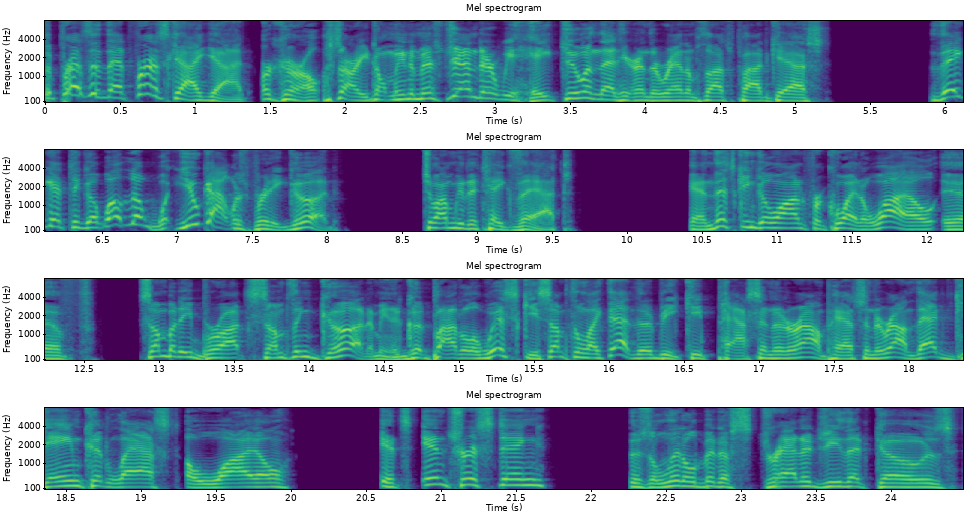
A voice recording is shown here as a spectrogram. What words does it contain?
the present that first guy got, or girl, sorry, don't mean to misgender. We hate doing that here in the Randumb Thoughts podcast. They get to go, well, no, what you got was pretty good. So I'm going to take that. And this can go on for quite a while if somebody brought something good. I mean, a good bottle of whiskey, something like that. They'd be keep passing it around, passing it around. That game could last a while. It's interesting. There's a little bit of strategy that goes,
